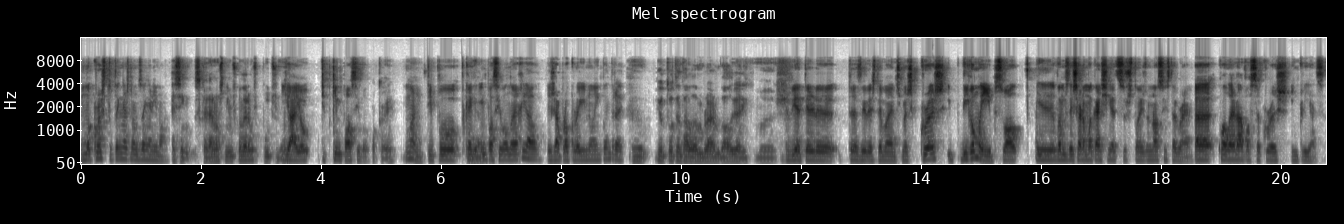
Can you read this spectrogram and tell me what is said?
Uma crush que tu tenhas num desenho animado. É assim, se calhar nós tínhamos quando éramos putos, não é? E aí eu, tipo, que impossible. Ok. Mano, tipo, porque é Yeah. impossível não é real? Eu já procurei e não encontrei. Uh, eu estou a tentar lembrar-me de alguém, mas. Devia ter eh, trazido este tema antes, mas crush, e digam-me aí, pessoal. eh, vamos deixar uma caixinha de sugestões no nosso Instagram. Ah, qual era a vossa crush em criança?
